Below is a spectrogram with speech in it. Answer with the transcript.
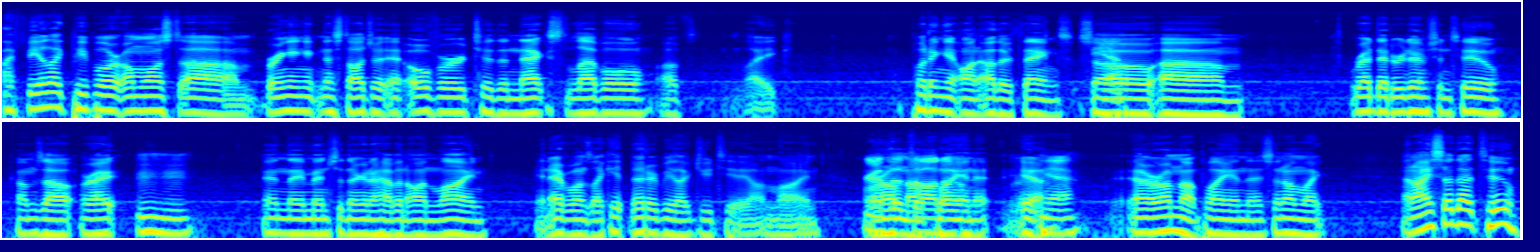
I feel like people are almost um, bringing nostalgia over to the next level of like putting it on other things. So, um, Red Dead Redemption 2 comes out, right? Mm-hmm. And they mentioned they're going to have it online. And everyone's like, it better be like GTA Online. Or Grand I'm not Auto. playing it. Right. Yeah Yeah. or I'm not playing this. And I'm like, and I said that too.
